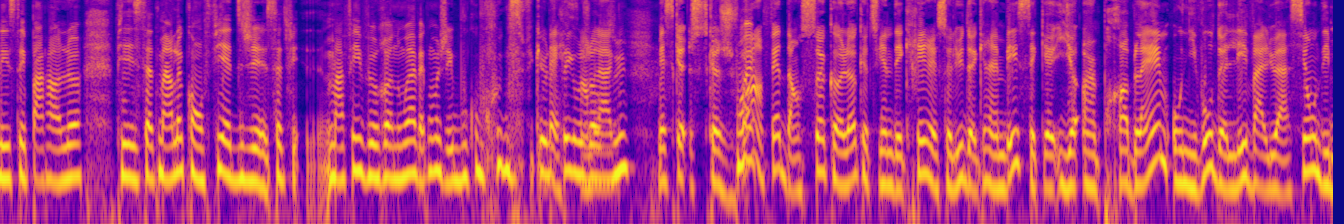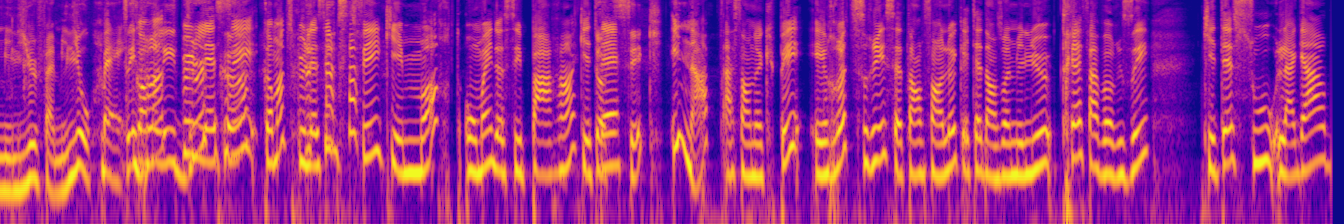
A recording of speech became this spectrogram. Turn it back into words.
les, ces parents-là, puis cette mère-là confie, elle dit, j'ai, cette fille, ma fille veut renouer avec moi. J'ai beaucoup, beaucoup de difficultés Ben, aujourd'hui. Mais ce que, ce que je vois, Ouais. en fait, dans ce cas-là que tu viens de décrire et celui de Grimby, c'est qu'il y a un problème au niveau de l'évaluation des milieux familiaux. Ben, comment tu peux deux laisser, cas, comment tu peux laisser une petite fille qui est morte aux mains de ses parents qui étaient Toxique. inaptes à s'en occuper et retirer cet enfant-là qui était dans un milieu très favorisé, qui était sous la garde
